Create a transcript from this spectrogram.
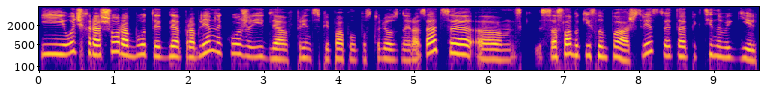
И очень хорошо работает для проблемной кожи и для, в принципе, папулопустулезной розации со слабокислым pH средств средство – это пектиновый гель.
